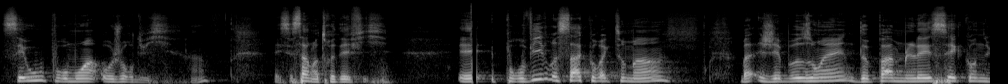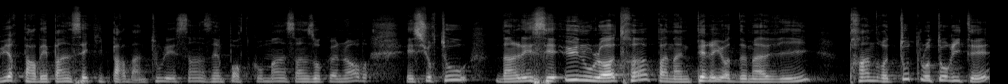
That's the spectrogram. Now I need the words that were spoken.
c'est où pour moi aujourd'hui hein? Et c'est ça notre défi. Et pour vivre ça correctement, ben, j'ai besoin de ne pas me laisser conduire par des pensées qui partent dans tous les sens, n'importe comment, sans aucun ordre, et surtout d'en laisser une ou l'autre pendant une période de ma vie, prendre toute l'autorité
